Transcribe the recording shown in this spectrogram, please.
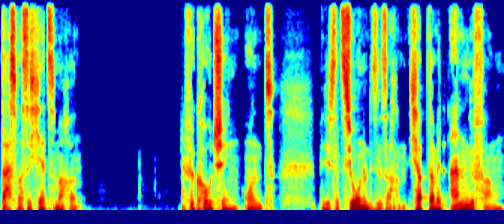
das, was ich jetzt mache für Coaching und Meditation und diese Sachen. Ich habe damit angefangen,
